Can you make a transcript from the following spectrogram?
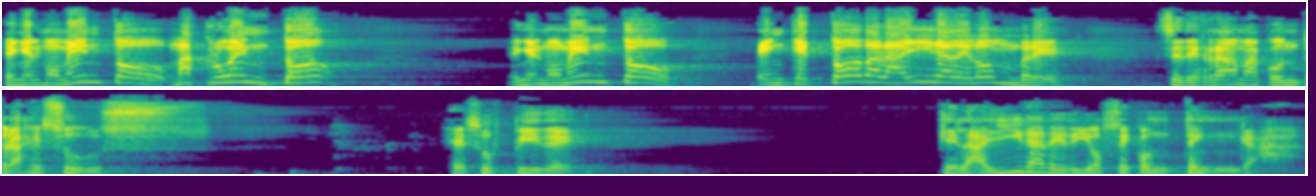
En el momento más cruento, en el momento en que toda la ira del hombre se derrama contra Jesús, Jesús pide que la ira de Dios se contenga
